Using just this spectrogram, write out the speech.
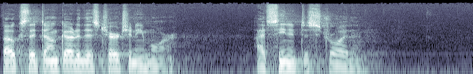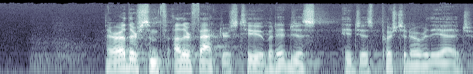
Folks that don't go to this church anymore, I've seen it destroy them. There are other, some other factors too, but it just, it just pushed it over the edge.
